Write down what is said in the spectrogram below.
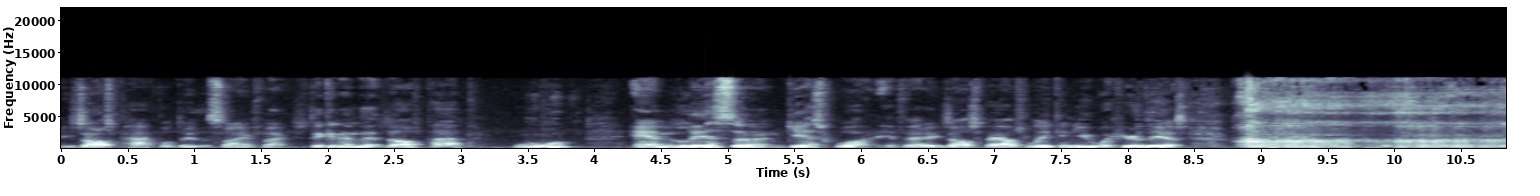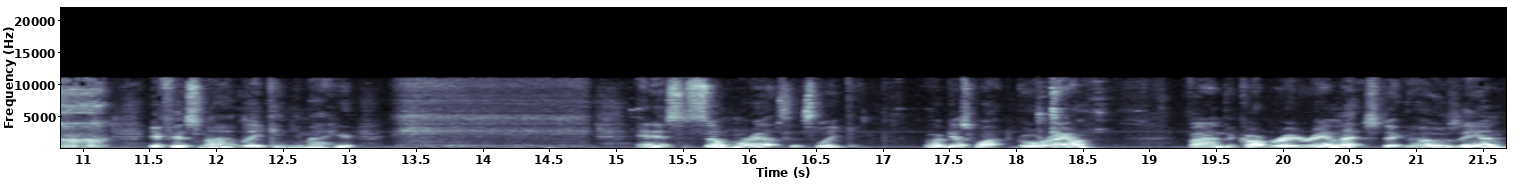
exhaust pipe will do the same thing. Stick it in the exhaust pipe, whoop, and listen, guess what? If that exhaust valve's leaking, you will hear this. If it's not leaking, you might hear, and it's somewhere else that's leaking. Well, guess what? Go around, find the carburetor inlet, stick the hose in,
